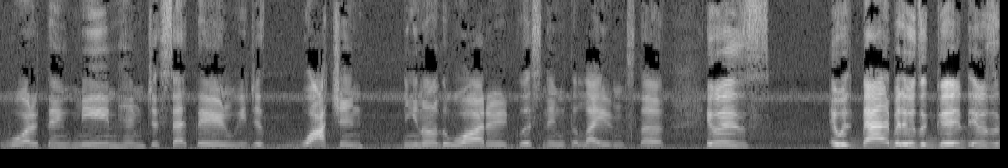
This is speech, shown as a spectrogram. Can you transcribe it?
water thing. Me and him just sat there and we just watching, you know, the water glistening with the light and stuff. It was it was bad, but it was a good it was a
